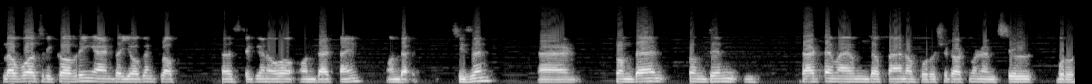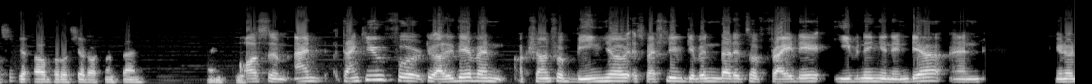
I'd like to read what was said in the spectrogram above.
club was recovering and the Jurgen Klopp has taken over on that time, on that season and from then, from then, that time I'm the fan of Borussia Dortmund and still Borussia, uh, Borussia Dortmund fan. Thank you. Awesome, and thank you for to Adidev and Akshansh for being here, especially given that it's a Friday evening in India, and you know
